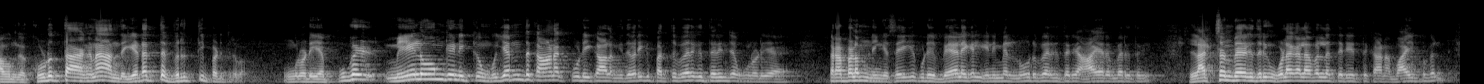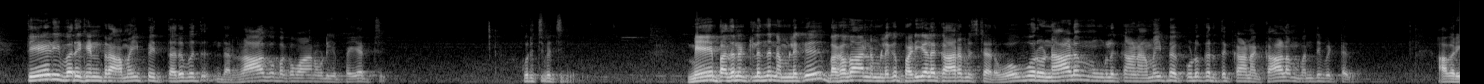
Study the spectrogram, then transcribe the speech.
அவங்க கொடுத்தாங்கன்னா அந்த இடத்தை விருத்திப்படுத்திடுவாங்க உங்களுடைய புகழ் மேலோங்கி நிற்கும் உயர்ந்து காணக்கூடிய காலம் இது வரைக்கும் பத்து பேருக்கு தெரிஞ்ச உங்களுடைய பிரபலம். நீங்கள் செய்யக்கூடிய வேலைகள் இனிமேல் நூறு பேருக்கு தெரியும் ஆயிரம் பேருக்கு தெரியும் லட்சம் பேருக்கு தெரியும். உலக லெவலில் தெரியறதுக்கான வாய்ப்புகள் தேடி வருகின்ற அமைப்பை தருவது இந்த ராகு பகவானுடைய பெயர்ச்சி. குறித்து வச்சுங்க மே பதினெட்டுலேருந்து நம்மளுக்கு பகவான் நம்மளுக்கு படியளக்க ஆரம்பிச்சிட்டார். ஒவ்வொரு நாளும் உங்களுக்கான அமைப்பை கொடுக்கறதுக்கான காலம் வந்து விட்டது அவர்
